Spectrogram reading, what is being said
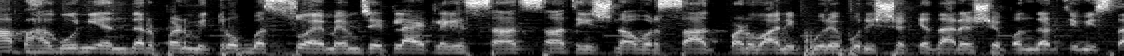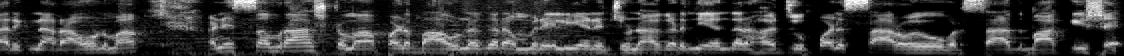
આ ભાગોની અંદર પણ મિત્રો બસો એમએમ જેટલા એટલે કે સાત સાત ઇંચના વરસાદ પડવાની પૂરેપૂરી શક્યતા રહેશે પંદરથી વીસ તારીખના રાઉન્ડમાં. અને સૌરાષ્ટ્રમાં પણ ભાવનગર, અમરેલી અને જુનાગઢની અંદર હજુ પણ સારો એવો વરસાદ બાકી છે.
